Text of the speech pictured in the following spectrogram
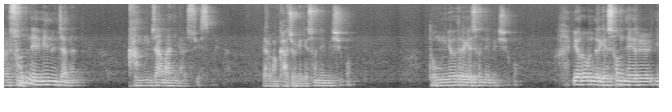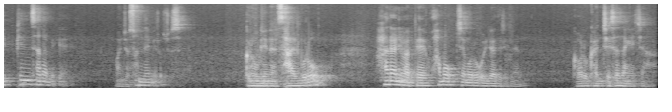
여러분, 손 내미는 자는 강자만이 할 수 있습니다. 여러분, 가족에게 손 내미시고, 동료들에게 손 내미시고, 여러분들에게 손해를 입힌 사람에게 먼저 손 내밀어 주세요. 그럼 우리는 삶으로 하나님 앞에 화목제물을 올려드리는 거룩한 제사장이자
